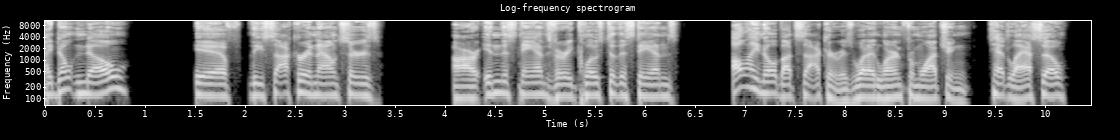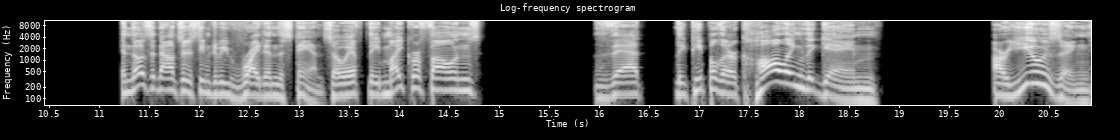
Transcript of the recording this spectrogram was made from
I don't know if the soccer announcers are in the stands, very close to the stands. All I know about soccer is what I learned from watching Ted Lasso. And those announcers seem to be right in the stands. So if the microphones that the people that are calling the game are using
